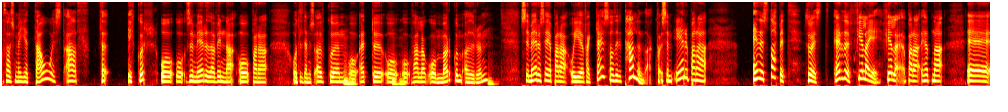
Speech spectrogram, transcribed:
það sem ég dáist að ykkur og, og sem eruð að vinna og bara, og til dæmis öfgum Mhm. og ettu og, Mhm. og, og, og mörgum öðrum Mhm. sem eru að segja bara, og ég fæ gæs á þeirri tala um það, sem eru bara heyrðu, stopp it, þú veist heyrðu, félagi, félagi bara hérna eh,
